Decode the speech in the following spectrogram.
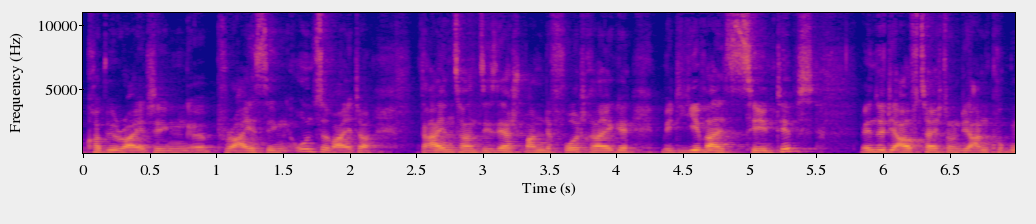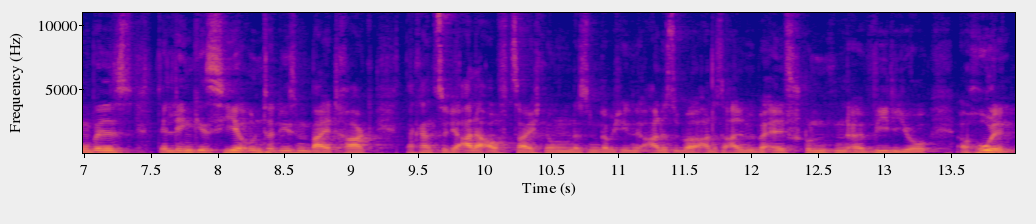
Copywriting, äh, Pricing und so weiter. 23 sehr spannende Vorträge mit jeweils 10 Tipps. Wenn du die Aufzeichnung dir angucken willst, der Link ist hier unter diesem Beitrag. Da kannst du dir alle Aufzeichnungen, das sind glaube ich alles über alles allem über elf Stunden äh, Video äh, holen.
